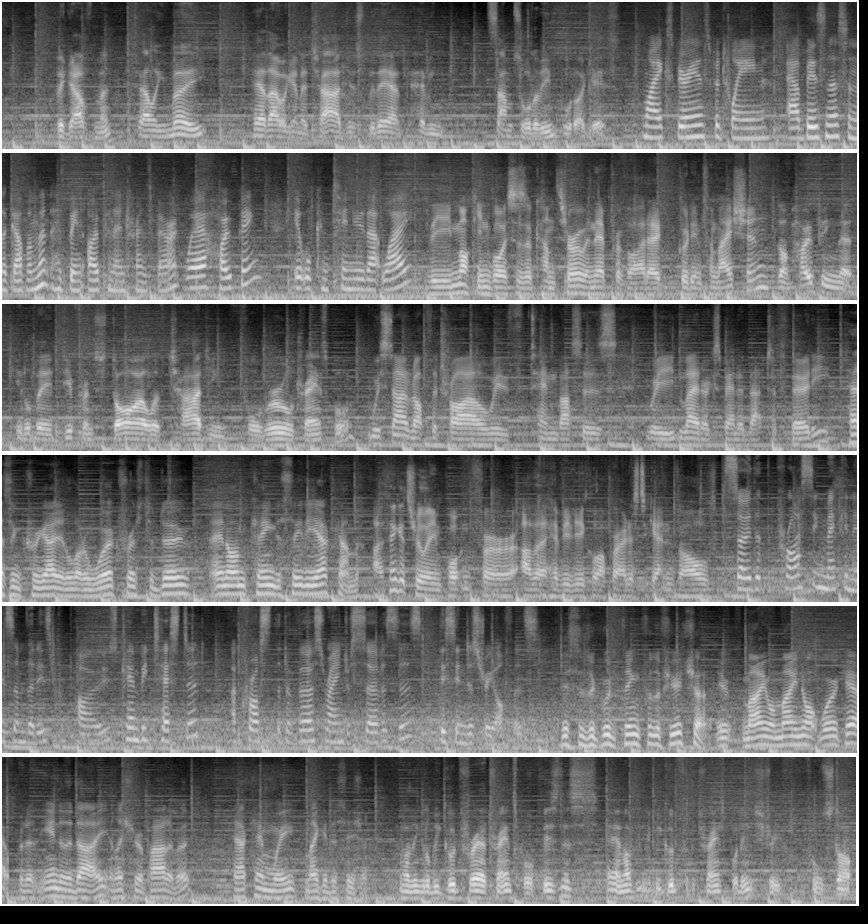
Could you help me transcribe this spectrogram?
the government telling me how they were going to charge us without having some sort of input, I guess. My experience between our business and the government has been open and transparent. We're hoping it will continue that way. The mock invoices have come through and they've provided good information. I'm hoping that it'll be a different style of charging for rural transport. We started off the trial with 10 buses. We later expanded that to 30. Hasn't created a lot of work for us to do and I'm keen to see the outcome. I think it's really important for other heavy vehicle operators to get involved. So that the pricing mechanism that is proposed can be tested across the diverse range of services this industry offers. This is a good thing for the future. It may or may not work out, but at the end of the day, unless you're a part of it, how can we make a decision? I think it'll be good for our transport business and I think it'll be good for the transport industry, full stop.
